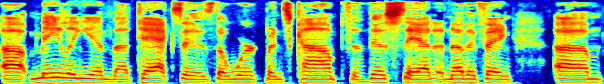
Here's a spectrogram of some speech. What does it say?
uh, mailing in the taxes, the workman's comp, the this, that, another thing. Um,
